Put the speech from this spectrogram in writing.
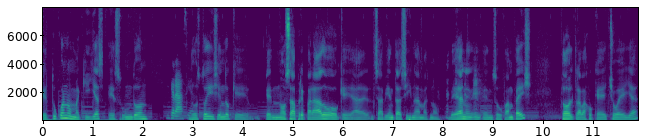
que tú cuando maquillas es un don. Gracias. No estoy diciendo que que no se ha preparado o que ah, se avienta así nada más, no. Vean en, su fanpage todo el trabajo que ha hecho ella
